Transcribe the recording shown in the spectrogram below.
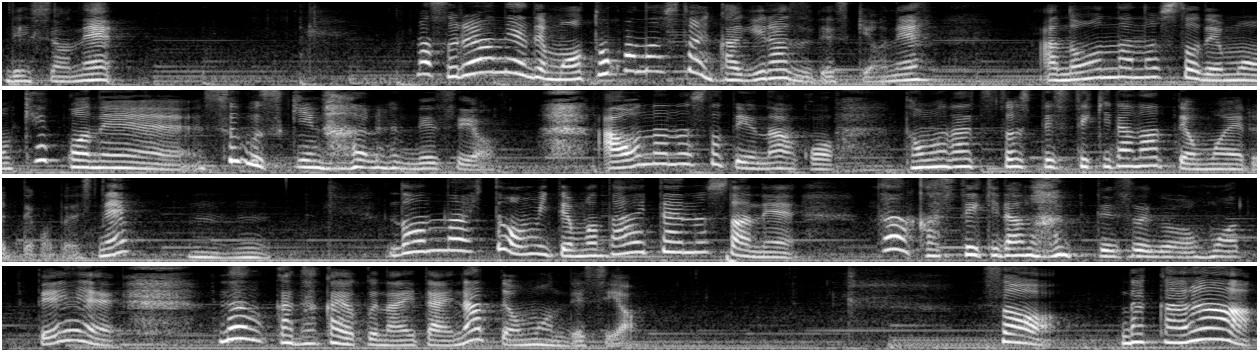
ですよね。まあそれはねでも男の人に限らずですけどね。あの女の人でも結構ねすぐ好きになるんですよ。あ女の人っていうのはこう友達として素敵だなって思えるってことですね。うんうん。どんな人を見ても大体の人はねなんか素敵だなってすぐ思ってなんか仲良くなりたいなって思うんですよ。そう。だから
